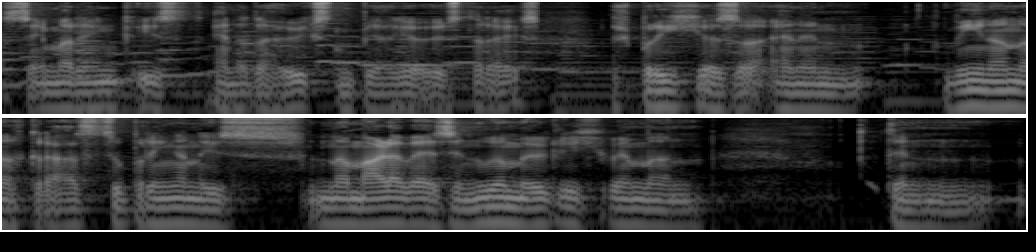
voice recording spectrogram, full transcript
Semmering ist einer der höchsten Berge Österreichs. Sprich, also einen Wiener nach Graz zu bringen, ist normalerweise nur möglich, wenn man den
